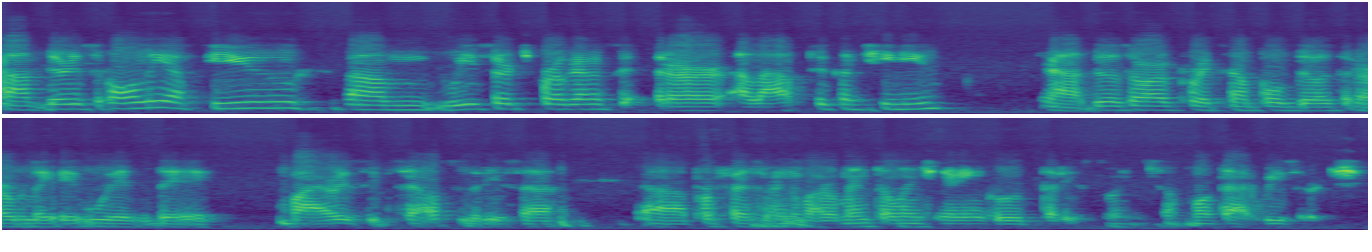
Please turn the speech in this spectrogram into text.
Um, there's only a few um, research programs that are allowed to continue. Uh, those are, for example, those that are related with the virus itself. So there is a, a professor in environmental engineering group that is doing some of that research.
